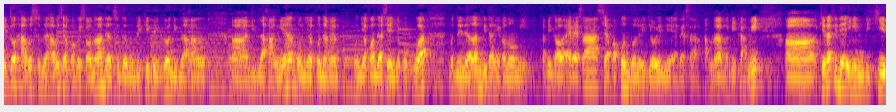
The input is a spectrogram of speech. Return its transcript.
itu harus sudah harus yang profesional dan sudah memiliki background di belakang uh, di belakangnya punya fundament punya fondasi yang cukup kuat di dalam bidang ekonomi. Tapi kalau RSA siapa pun boleh join di RSA karena bagi kami uh, kita tidak ingin bikin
